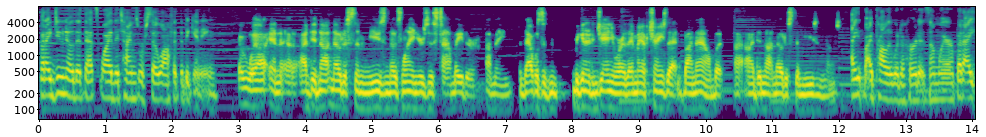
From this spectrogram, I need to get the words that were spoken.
But I do know that that's why the times were so off at the beginning. Well, and uh, I did not notice them using those lanyards this time either. I mean, that was the beginning of January. They may have changed that by now, but I, I did not notice them using those. I, I, probably would have heard it somewhere, but I,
